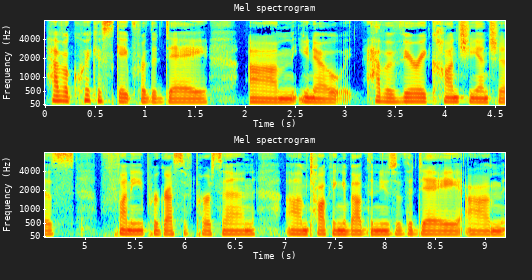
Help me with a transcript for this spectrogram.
have a quick escape for the day, um, you know, have a very conscientious, funny, progressive person um, talking about the news of the day um,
